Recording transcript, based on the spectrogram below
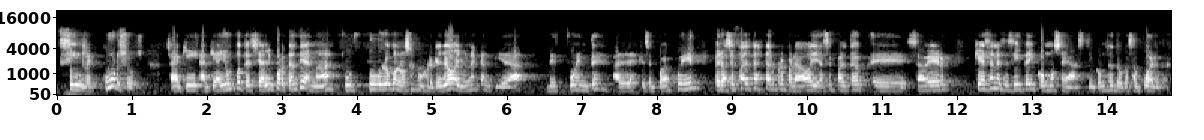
sin recursos. O sea, aquí, aquí hay un potencial importante y además tú, tú lo conoces mejor que yo, hay una cantidad de fuentes a las que se puede acudir, pero hace falta estar preparado y hace falta eh, saber qué se necesita y cómo se hace y cómo se toca esa puerta.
